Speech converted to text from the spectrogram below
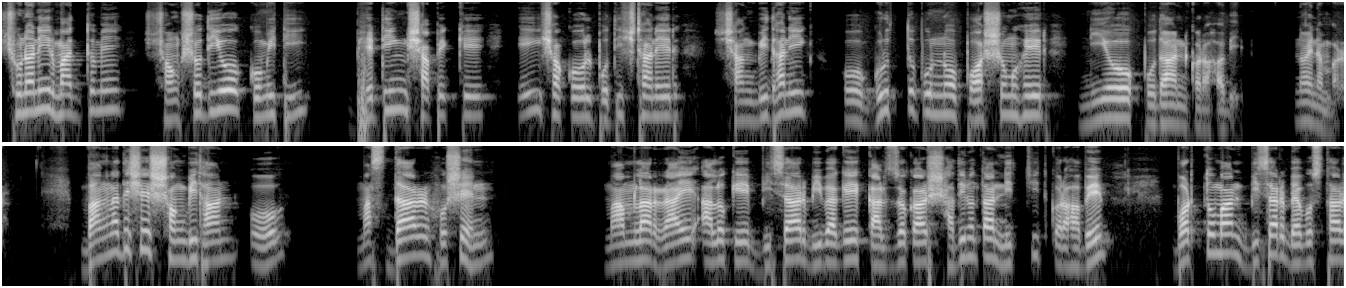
শুনানির মাধ্যমে সংসদীয় কমিটি ভেটিং সাপেক্ষে এই সকল প্রতিষ্ঠানের সাংবিধানিক ও গুরুত্বপূর্ণ পদসমূহের নিয়োগ প্রদান করা হবে। নয় নম্বর, বাংলাদেশের সংবিধান ও মাসদার হোসেন মামলার রায় আলোকে বিচার বিভাগে কার্যকর স্বাধীনতা নিশ্চিত করা হবে। বর্তমান বিচার ব্যবস্থার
